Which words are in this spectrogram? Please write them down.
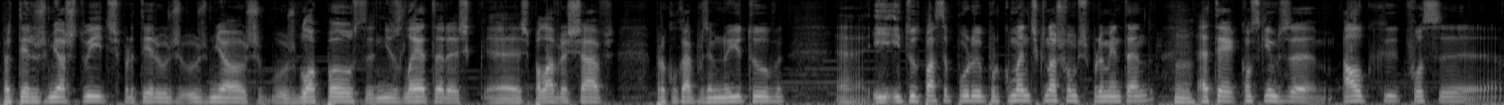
Para ter os melhores tweets, para ter os, os melhores os blog posts, a newsletter, as, as palavras-chave para colocar, por exemplo, no YouTube. Ah, e, e tudo passa por, por comandos que nós fomos experimentando Hum. até conseguimos ah, algo que, que fosse, ah,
